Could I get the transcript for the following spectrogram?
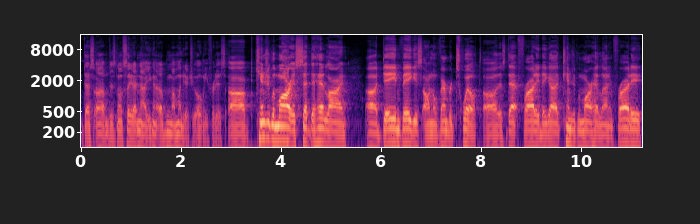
That's uh, I'm just gonna say that now. You're gonna up my money that you owe me for this. Uh, Kendrick Lamar is set to headline uh Day N Vegas on November 12th. Uh, it's that Friday. They got Kendrick Lamar headlining Friday,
